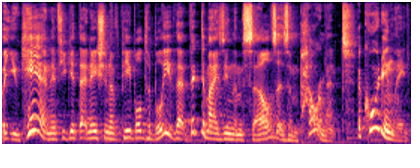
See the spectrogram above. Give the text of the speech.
But you can if you get that nation of people to believe that victimizing themselves is empowerment. Accordingly,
